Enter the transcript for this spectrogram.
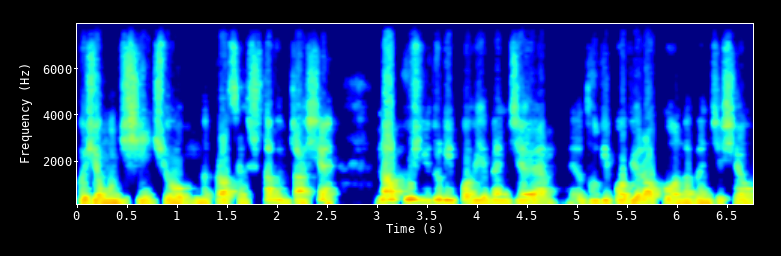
poziomu 10% w szczytowym czasie, no a później w drugiej połowie będzie, w drugiej połowie roku ono będzie się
